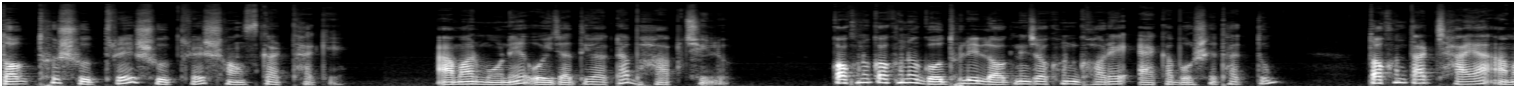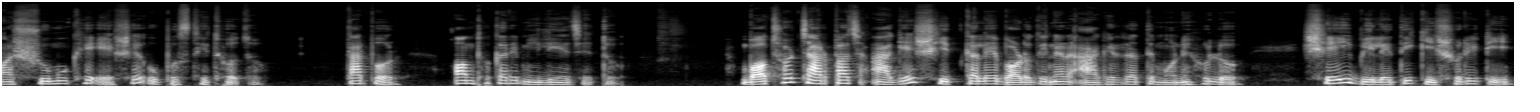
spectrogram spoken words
দগ্ধ সূত্রে সূত্রের সংস্কার থাকে। আমার মনে ওই জাতীয় একটা ভাব ছিল। কখনো কখনো গধূলি লগ্নে যখন ঘরে একা বসে থাকতুম, তখন তার ছায়া আমার সুমুখে এসে উপস্থিত হতো। তারপর অন্ধকারে মিলিয়ে যেত। বছর চার পাঁচ আগে শীতকালে বড়দিনের আগের রাতে মনে হলো, সেই বিলেতি কিশোরীটি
